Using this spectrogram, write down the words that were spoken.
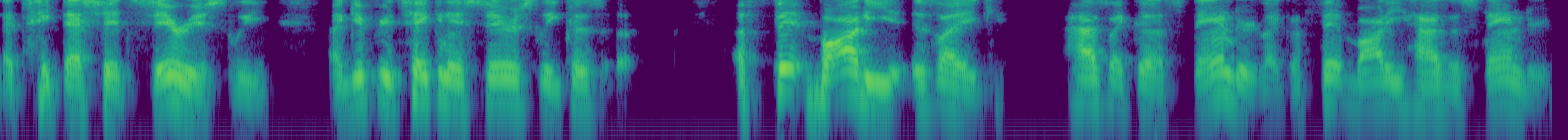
that take that shit seriously. Like if you're taking it seriously, because a fit body is like has like a standard. Like a fit body has a standard.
